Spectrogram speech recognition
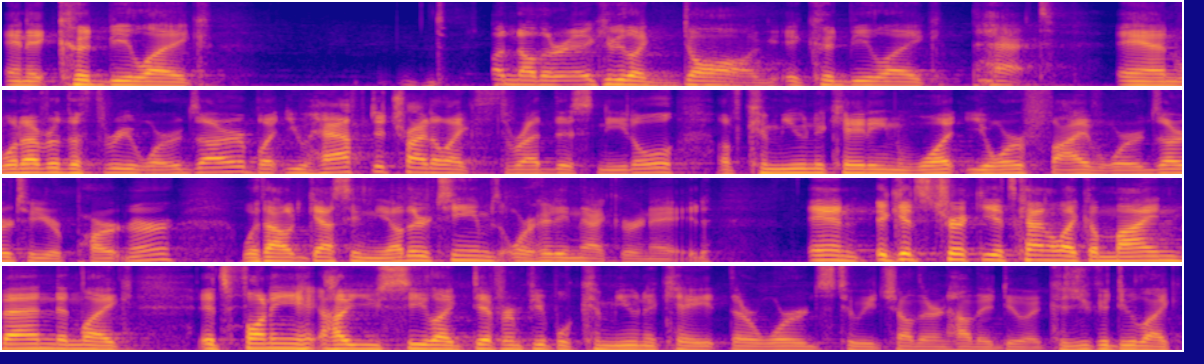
And it could be like another it could be like dog it could be like pet and whatever the three words are but you have to try to like thread this needle of communicating what your five words are to your partner without guessing the other teams or hitting that grenade. And it gets tricky it's kind of like a mind bend and like it's funny how you see like different people communicate their words to each other and how they do it because you could do like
